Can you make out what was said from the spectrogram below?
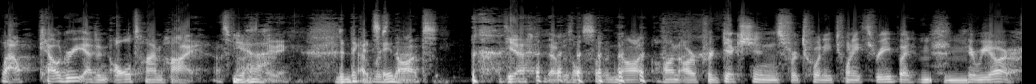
Wow, Calgary at an all-time high. That's fascinating. Yeah. Didn't think that I'd say not, that. yeah, that was also not on our predictions for 2023, but mm here we are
